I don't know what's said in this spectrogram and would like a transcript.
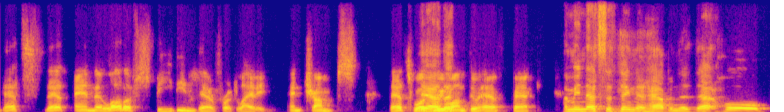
That's that, and a lot of speed in there for gliding and jumps. That's what yeah, we that, want to have back. I mean, that's the thing that happened. That that whole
